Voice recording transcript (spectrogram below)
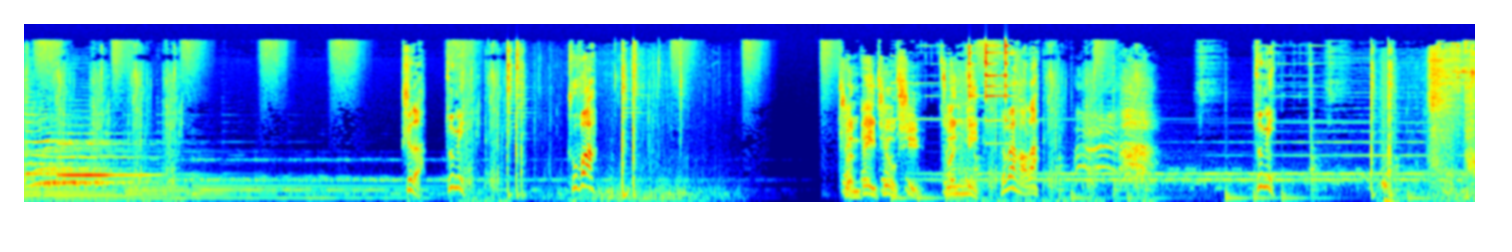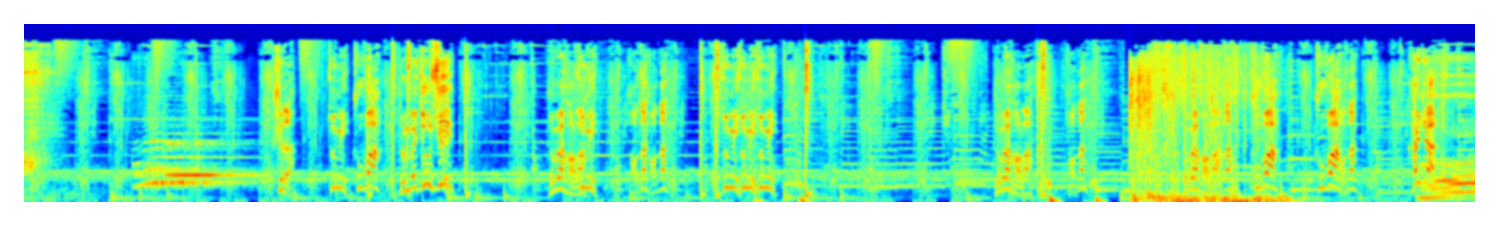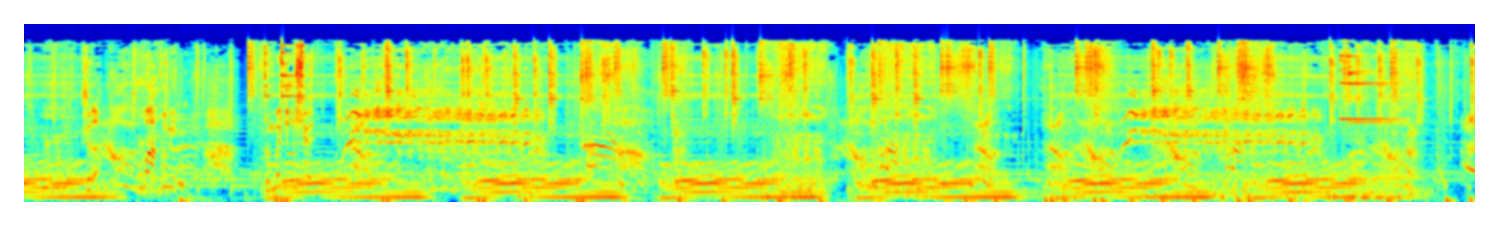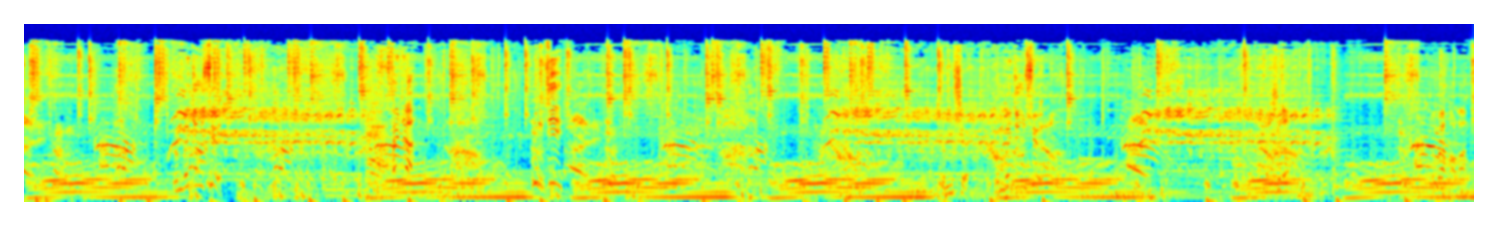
备就绪，遵命。准备好了。遵命。是的，遵命。出发。准备就绪。准备好了。遵命。好的，好的。遵命，遵命，遵命。准备好了。好的。准备好了。好的，出发。出发。好的。开战。是的，出发。遵命。准备就绪。准战。攻击。什么事？准备就绪。是的。准备好了。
